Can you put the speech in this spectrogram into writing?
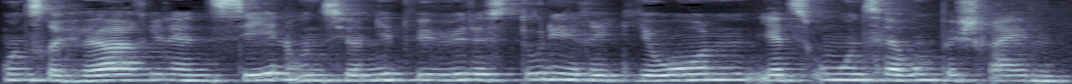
Unsere Hörerinnen sehen uns ja nicht. Wie würdest du die Region jetzt um uns herum beschreiben?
